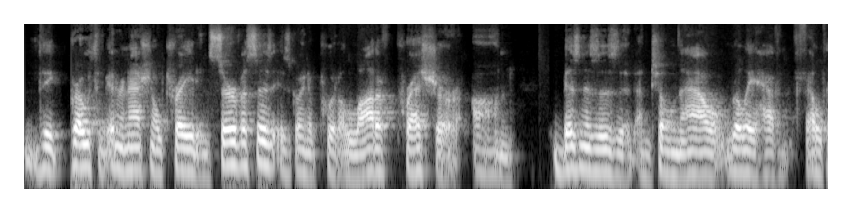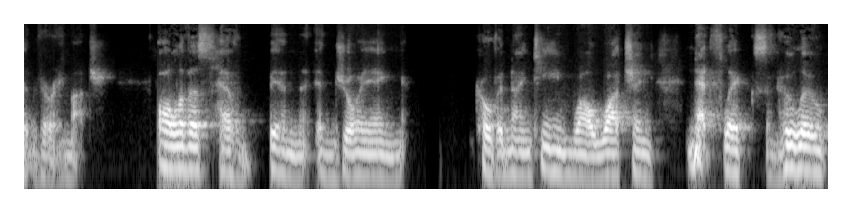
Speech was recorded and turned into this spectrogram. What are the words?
the growth of international trade in services is going to put a lot of pressure on businesses that until now really haven't felt it very much. All of us have been enjoying COVID 19 while watching Netflix and Hulu.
